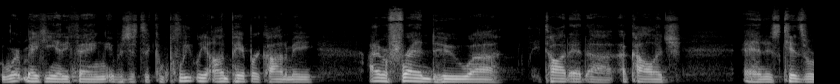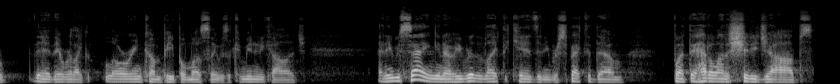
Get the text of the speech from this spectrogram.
We weren't making anything. It was just a completely on paper economy. I have a friend who uh, he taught at uh, a college, and his kids were they, they were like lower income people mostly. It was a community college. And he was saying, you know, he really liked the kids and he respected them, but they had a lot of shitty jobs.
